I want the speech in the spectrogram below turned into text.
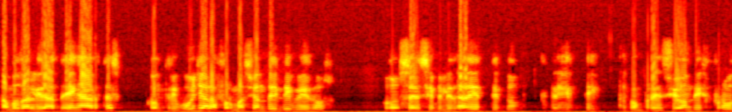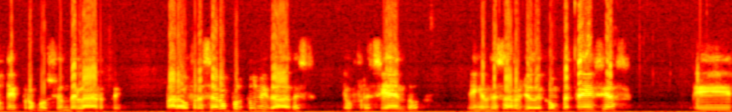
la modalidad en artes contribuye a la formación de individuos con sensibilidad y actitud crítica, comprensión, disfrute y promoción del arte, para ofrecer oportunidades, ofreciendo en el desarrollo de competencias eh,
